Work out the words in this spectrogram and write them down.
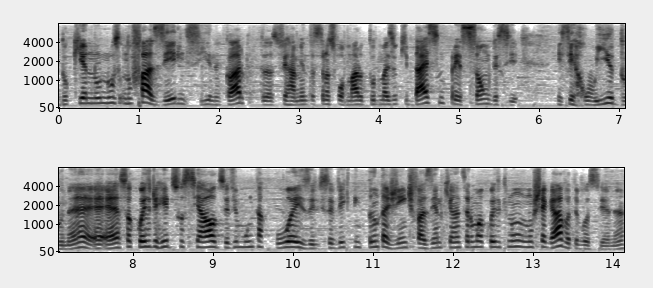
do que no, no, no, fazer em si, né? Claro que as ferramentas transformaram tudo, mas o que dá essa impressão desse esse ruído, né? É, é essa coisa de rede social, você vê muita coisa, você vê que tem tanta gente fazendo que antes era uma coisa que não, não chegava até você, né?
